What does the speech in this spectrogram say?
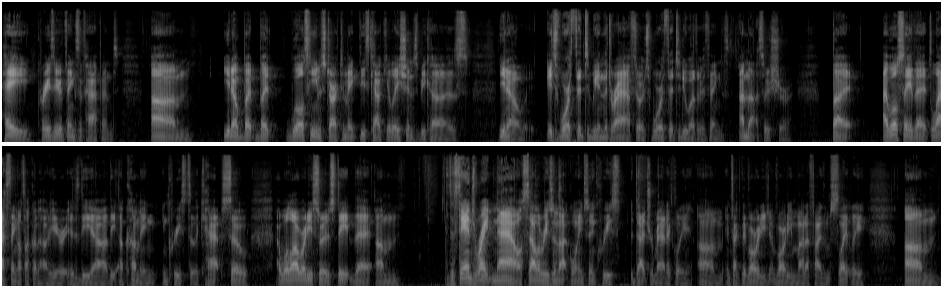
hey, crazier things have happened. Um, you know, but but will teams start to make these calculations because you know it's worth it to be in the draft or it's worth it to do other things? I'm not so sure, but I will say that the last thing I'll talk about here is the uh, the upcoming increase to the cap. So I will already sort of state that um, as it stands right now, salaries are not going to increase that dramatically. Um, in fact, they've already I've already modified them slightly. Um,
